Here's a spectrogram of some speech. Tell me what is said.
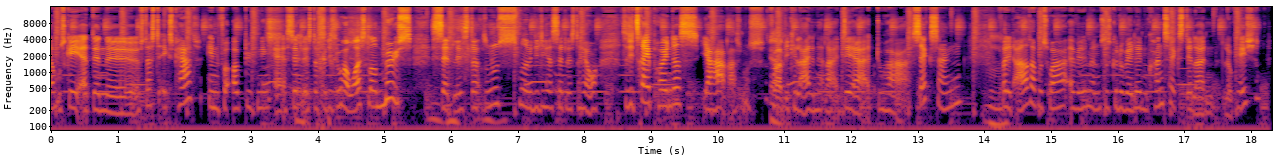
der måske er den øh, største ekspert inden for opbygning af setlister, fordi du har jo også lavet møs setlister, så nu smider vi lige de her setlister herover. Så de tre pointers, jeg har, Rasmus, for ja. at vi kan lege den her leg, det er, at du har seks sange Mm. fra dit eget repertoire at vælge mellem, så skal du vælge en kontekst eller en location,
